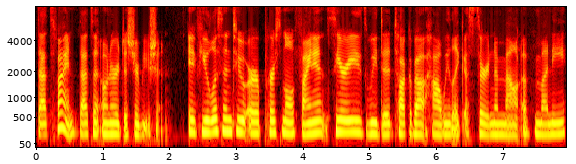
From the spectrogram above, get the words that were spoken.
that's fine. That's an owner distribution. If you listen to our personal finance series, we did talk about how we like a certain amount of money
